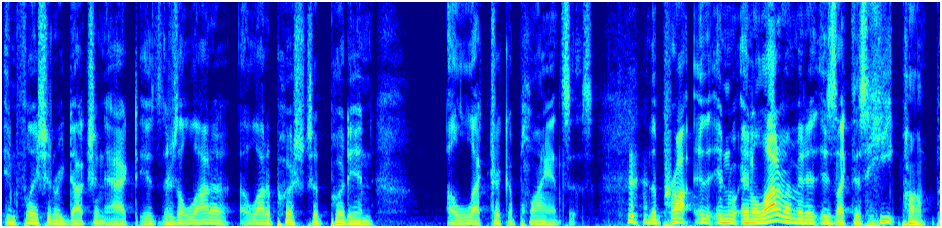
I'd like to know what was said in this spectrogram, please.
Inflation Reduction Act, is there's a lot of a lot of push to put in electric appliances. the pro in, in a lot of them it is like this heat pump,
